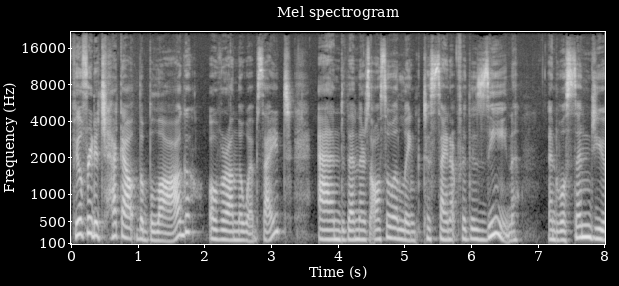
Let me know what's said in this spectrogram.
feel free to check out the blog over on the website. And then there's also a link to sign up for the zine and we'll send you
